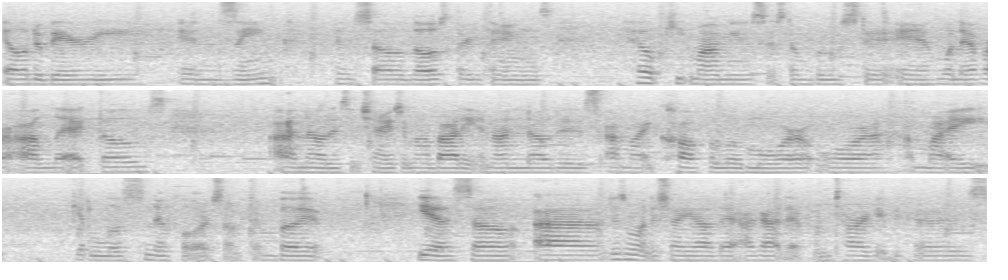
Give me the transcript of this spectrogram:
elderberry and zinc and so those three things help keep my immune system boosted and whenever I lack those I notice a change in my body and I notice I might cough a little more or I might get a little sniffle or something. But yeah, so I just wanted to show y'all that I got that from Target because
